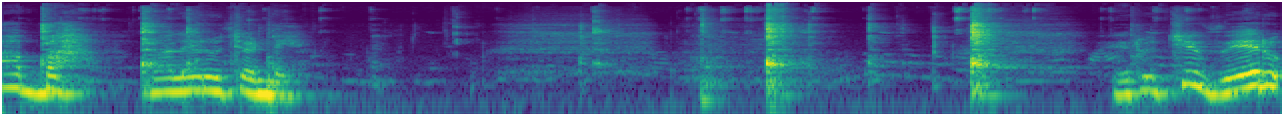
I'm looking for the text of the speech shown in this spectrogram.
అబ్బా భలే రుచి అండి రుచి వేరు.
